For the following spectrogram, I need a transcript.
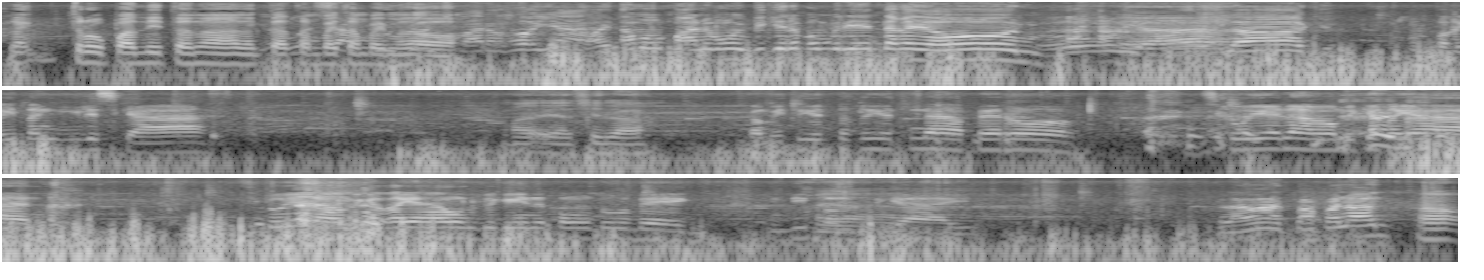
nagtropa dito na nagtatambay-tambay mo na. Oh. Parang hoya. Pakita mo paano mo bibigyan ng pang merienda ngayon. Oo, yan. Sa vlog. Pakitang gilis ka. Ayan sila. Kami tuyot na tuyot na, pero si Kuya lang ang may kakayahan. Si Kuya lang ang may kakayahan magbigay ng pang tubig. Hindi Ayan. bigay. Salamat, papalon. Oh.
